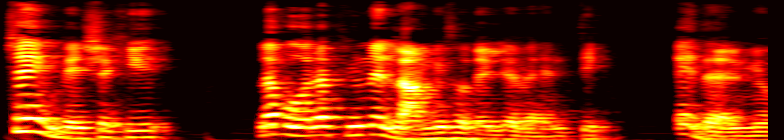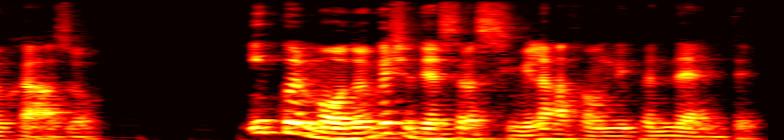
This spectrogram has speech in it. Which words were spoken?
C'è invece chi lavora più nell'ambito degli eventi, ed è il mio caso. In quel modo, invece di essere assimilato a un dipendente,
